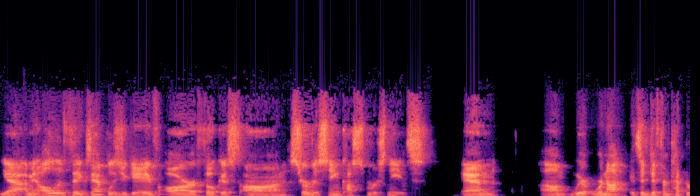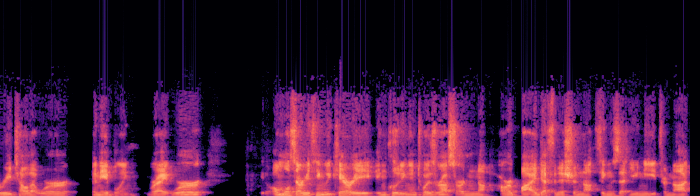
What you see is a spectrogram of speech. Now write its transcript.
Yeah, I mean, all of the examples you gave are focused on servicing customers' needs, and um, we're we're not. It's a different type of retail that we're enabling, right? We're almost everything we carry, including in Toys R Us, are not are by definition not things that you need. They're not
